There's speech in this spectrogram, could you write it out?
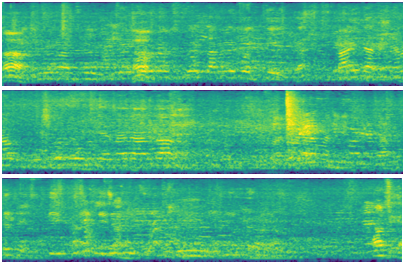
हां. हां. पाच का?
